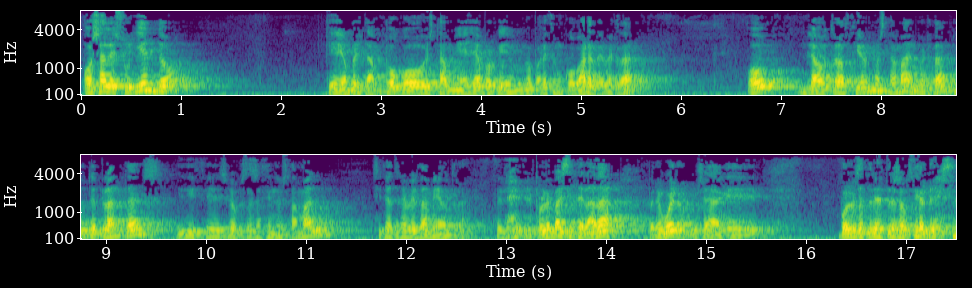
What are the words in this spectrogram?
O sales huyendo que hombre tampoco está muy allá porque uno parece un cobarde, ¿verdad? O la otra opción no está mal, ¿verdad? Tú te plantas y dices, lo que estás haciendo está mal, si te atreves dame otra. El, problema es si te la da, pero bueno, o sea que vuelves a tener tres opciones.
